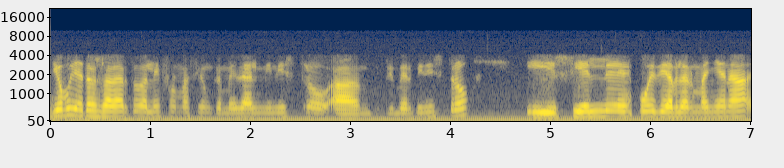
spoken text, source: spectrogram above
yo voy a trasladar toda la información que me da el ministro a mi primer ministro y si él eh, puede hablar mañana,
